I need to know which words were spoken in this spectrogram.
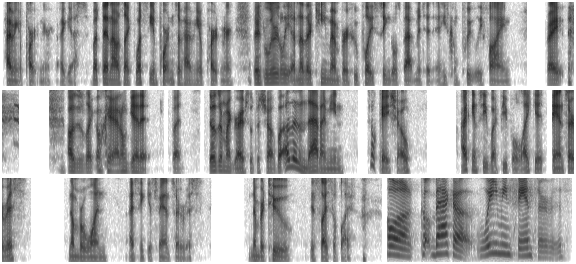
having a partner, I guess. But then I was like, what's the importance of having a partner? There's literally another team member who plays singles badminton and he's completely fine, right? I was just like, okay, I don't get it. But those are my gripes with the show. But other than that, I mean, it's okay show. I can see why people like it. Fan service, number one, I think is fan service. Number two is slice of life. Hold on, go, back up. What do you mean fan service?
